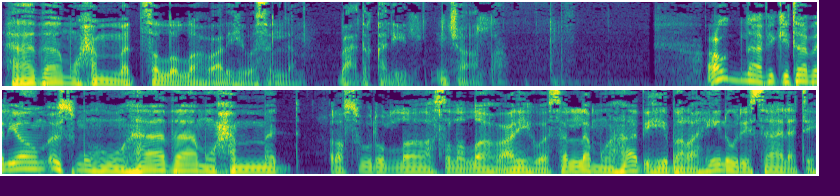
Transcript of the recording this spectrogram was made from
هذا محمد صلى الله عليه وسلم بعد قليل إن شاء الله. عدنا في كتاب اليوم اسمه هذا محمد رسول الله صلى الله عليه وسلم وهذه براهين رسالته.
